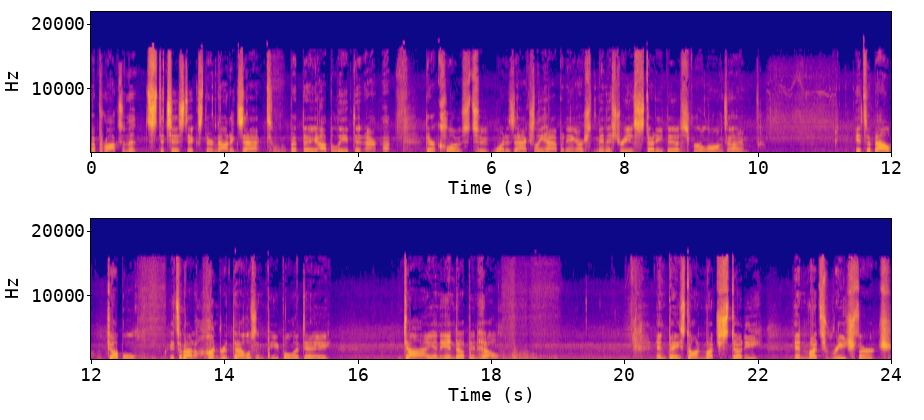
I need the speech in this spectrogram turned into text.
approximate statistics. They're not exact, but they I believe that are, uh, they're close to what is actually happening. Our ministry has studied this for a long time it's about double. It's about 100,000 people a day die and end up in hell. And based on much study and much research,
